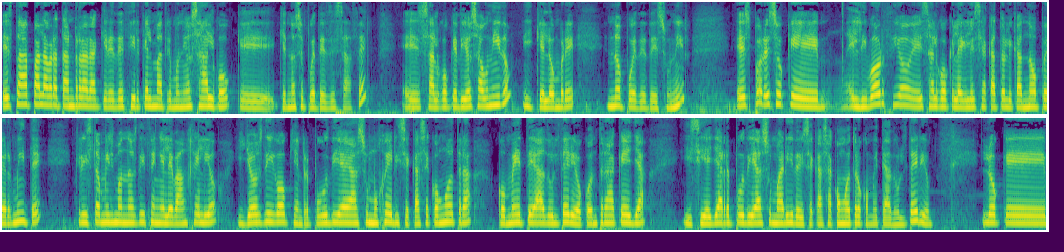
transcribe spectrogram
Esta palabra tan rara quiere decir que el matrimonio es algo que, que, no se puede deshacer, es algo que Dios ha unido y que el hombre no puede desunir. Es por eso que el divorcio es algo que la Iglesia Católica no permite. Cristo mismo nos dice en el Evangelio, y yo os digo, quien repudie a su mujer y se case con otra, comete adulterio contra aquella, y si ella repudia a su marido y se casa con otro, comete adulterio. Lo que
